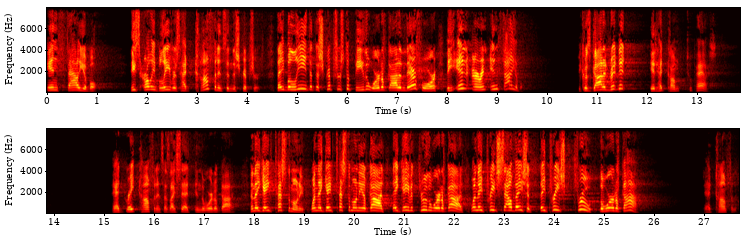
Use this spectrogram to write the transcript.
Infallible. These early believers had confidence in the scriptures. They believed that the scriptures to be the word of God and therefore the inerrant, infallible. Because God had written it, it had come to pass. They had great confidence, as I said, in the word of God. And they gave testimony. When they gave testimony of God, they gave it through the Word of God. When they preached salvation, they preached through the Word of God. They had confidence.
